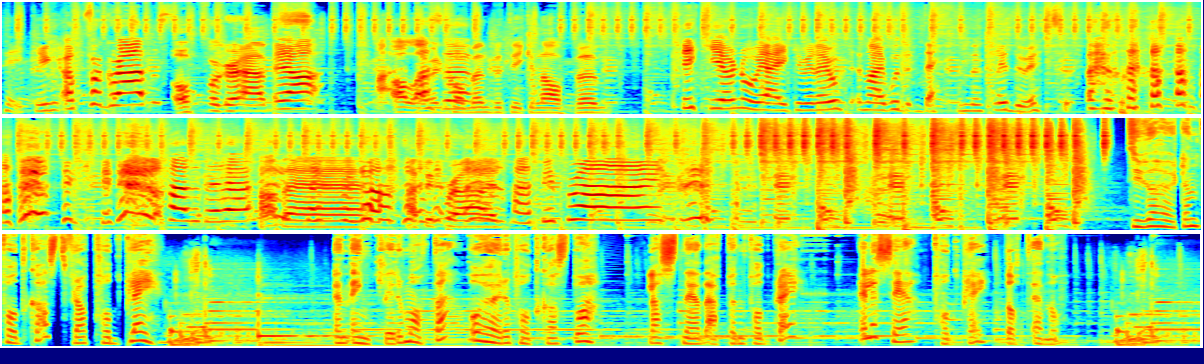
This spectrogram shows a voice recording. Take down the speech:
taking. Up for grabs! Up for grabs! Ja. Alle er altså, velkommen, butikken er åpen. Ikke gjør noe jeg ikke ville gjort. And I would definitely do it. okay. Ha det, dere. Ha det! Takk for nå. Happy pride! Happy pride! Du har hørt en podkast fra Podplay. En enklere måte å høre podkast på. Last ned appen Podplay, eller se podplay.no.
